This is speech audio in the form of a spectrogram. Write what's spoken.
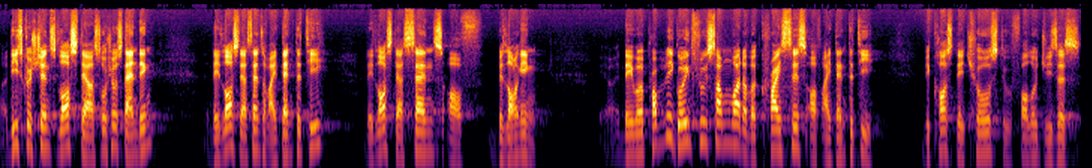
Uh, these Christians lost their social standing, they lost their sense of identity, they lost their sense of belonging. They were probably going through somewhat of a crisis of identity because they chose to follow Jesus.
